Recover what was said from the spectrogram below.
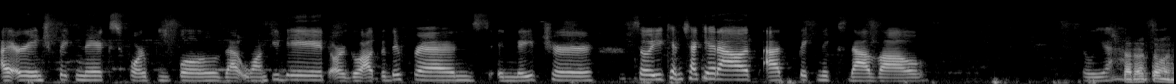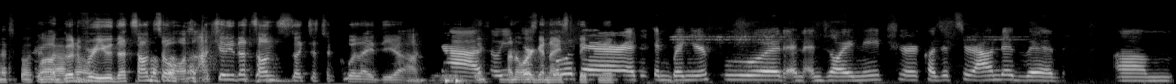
I arrange picnics for people that want to date or go out with their friends in nature. So you can check it out at Picnics Davao. So yeah. Taraton, let's go to Wow, good for you. That sounds so awesome. Actually, that sounds like such a cool idea. Actually. Yeah, Like, so you an just organized go picnic. there and you can bring your food and enjoy nature because it's surrounded with um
